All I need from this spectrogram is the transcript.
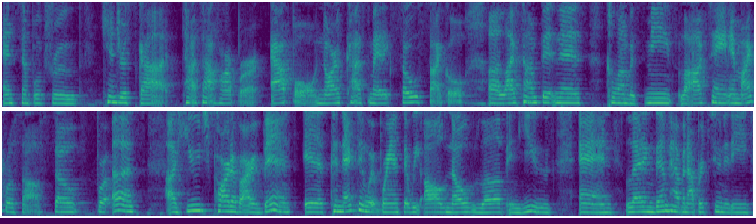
and Simple Truth, Kendra Scott, Tata Harper, Apple, NARS Cosmetics, Soul Cycle, uh, Lifetime Fitness, Columbus Meats, L'Occitane, and Microsoft. So for us, a huge part of our events is connecting with brands that we all know, love, and use and letting them have an opportunity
